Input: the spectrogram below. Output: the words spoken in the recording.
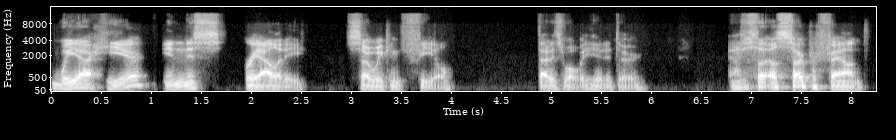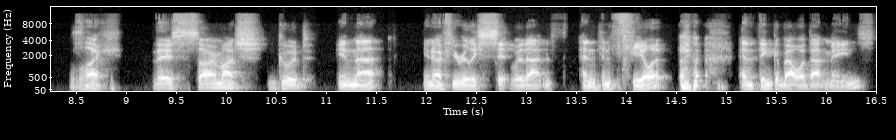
we are here in this reality so we can feel. That is what we're here to do. And I just thought it was so profound. It was like, there's so much good in that. you know, if you really sit with that and, and, and feel it and think about what that means,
